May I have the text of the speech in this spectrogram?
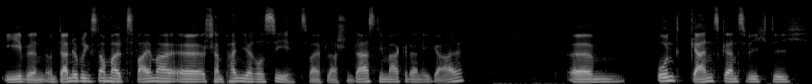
Eben. Und dann übrigens nochmal zweimal äh, Champagner Rosé, zwei Flaschen. Da ist die Marke dann egal. Ähm, und ganz, ganz wichtig,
